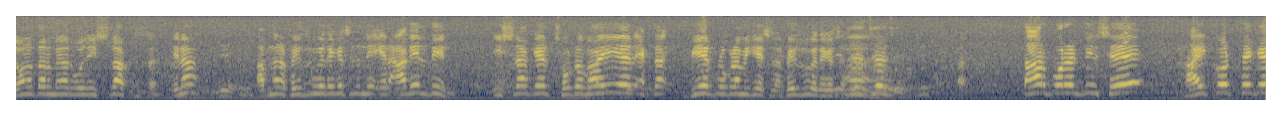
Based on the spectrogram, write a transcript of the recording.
জনতার মেয়র বলি ইশরাক হোসেন তাই না? আপনারা ফেসবুকে দেখেছিলেন এর আগের দিন ইশরাকের ছোট ভাইয়ের একটা বিয়ের প্রোগ্রামে গিয়েছিলাম ফেসবুকে দেখেছেন তারপরের দিন সে হাইকোর্ট থেকে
